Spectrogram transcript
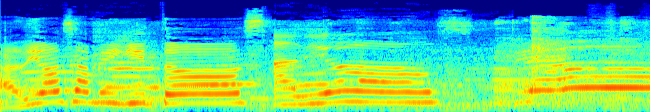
Adiós, amiguitos. Adiós. Dios.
